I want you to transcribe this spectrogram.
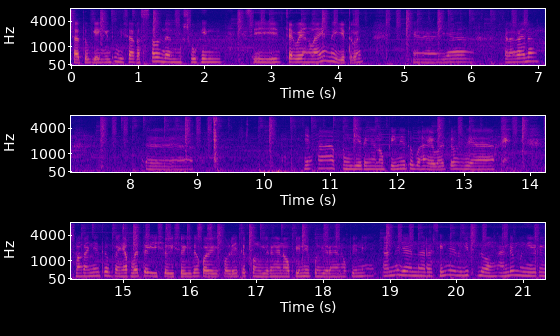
satu geng itu bisa kesel dan musuhin si cewek yang lainnya gitu kan. Uh, ya kadang-kadang uh, ya penggiringan opini itu bahaya banget tuh ya. Makanya tuh banyak banget isu-isu gitu kalau di politik penggiringan opini penggiringan opini. Anda jangan narasinya gitu dong. Anda mengiring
